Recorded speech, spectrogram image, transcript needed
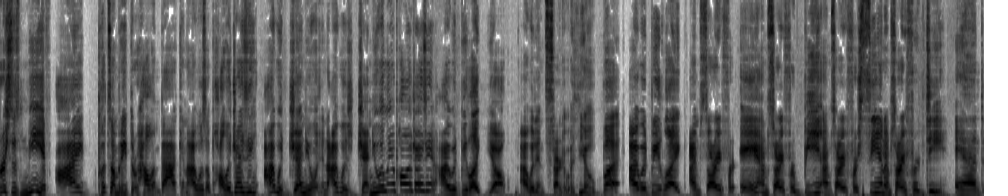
Versus me, if I put somebody through hell and back and I was apologizing, I would genuine and I was genuinely apologizing, I would be like, yo, I wouldn't start it with yo, but I would be like, I'm sorry for A, I'm sorry for B, I'm sorry for C, and I'm sorry for D. And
